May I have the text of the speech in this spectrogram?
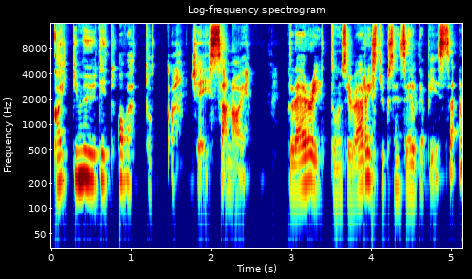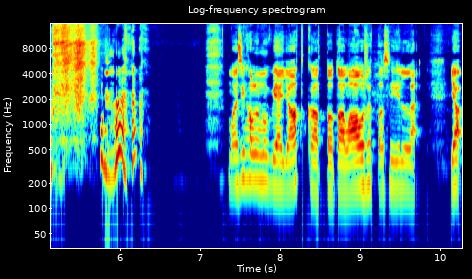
kaikki myytit ovat totta, Chase sanoi. Clary tunsi väristyksen selkäpiissä. Mä olisin halunnut vielä jatkaa tota lausetta sillä, ja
